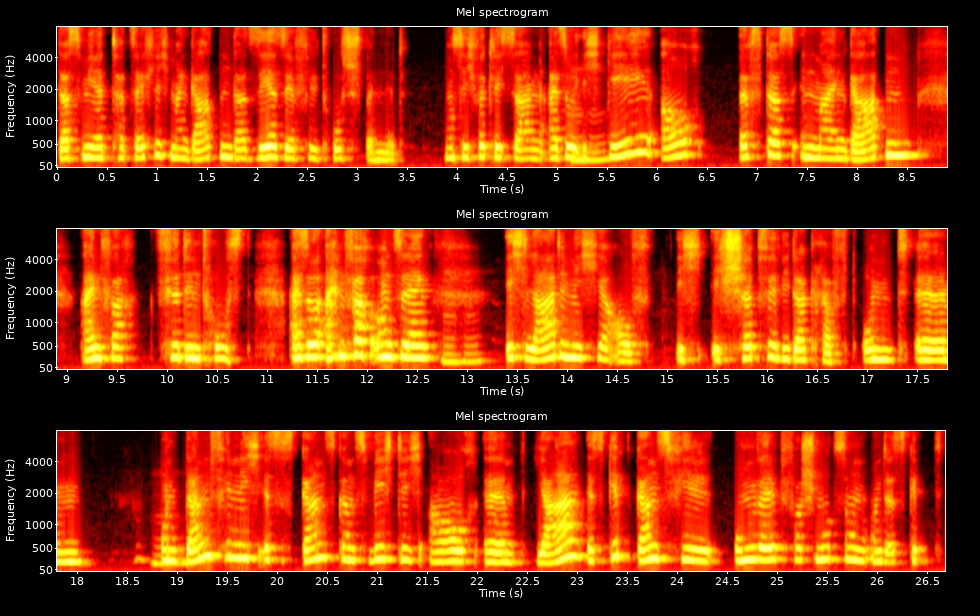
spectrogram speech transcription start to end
dass mir tatsächlich mein Garten da sehr, sehr viel Trost spendet. Muss ich wirklich sagen. Also mhm. ich gehe auch öfters in meinen Garten einfach für den Trost. Also einfach um zu denken, mhm. ich lade mich hier auf. Ich, ich schöpfe wieder Kraft. Und ähm, und mhm. dann finde ich, ist es ganz, ganz wichtig auch, äh, ja, es gibt ganz viel Umweltverschmutzung und es gibt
